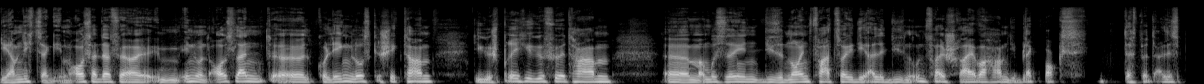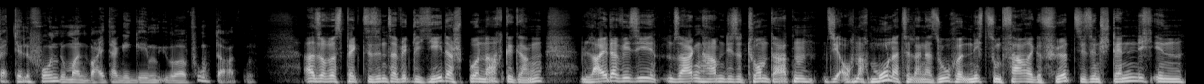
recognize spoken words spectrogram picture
Die haben nichts ergeben, außer dass wir im In- und Ausland äh, Kollegen losgeschickt haben, die Gespräche geführt haben, äh, man muss sehen, diese neuen Fahrzeuge, die alle diesen Unfallschreiber haben, die Blackbox, das wird alles per Telefonnummern weitergegeben über Funkdaten. Also Respekt, Sie sind da wirklich jeder Spur nachgegangen. Leider, wie Sie sagen, haben diese Turmdaten Sie auch nach monatelanger Suche nicht zum Fahrer geführt. Sie sind ständig in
